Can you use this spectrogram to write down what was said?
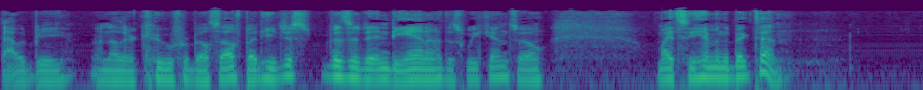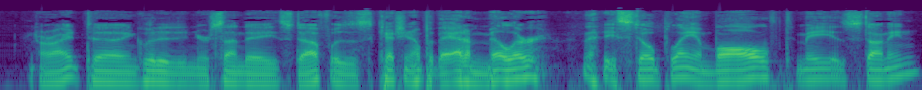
that would be another coup for Bill Self, but he just visited Indiana this weekend, so might see him in the Big Ten. All right. Uh, included in your Sunday stuff was catching up with Adam Miller. That he's still playing ball to me is stunning.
